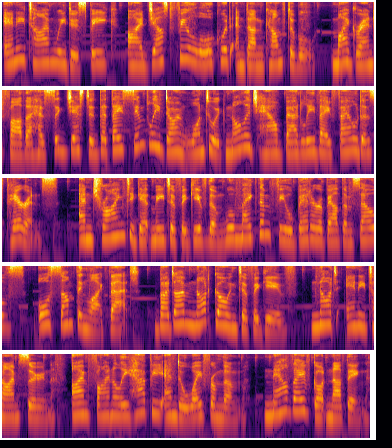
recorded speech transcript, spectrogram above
Anytime we do speak, I just feel awkward and uncomfortable. My grandfather has suggested that they simply don't want to acknowledge how badly they failed as parents and trying to get me to forgive them will make them feel better about themselves, or something like that. But I'm not going to forgive. Not anytime soon. I'm finally happy and away from them. Now they've got nothing.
